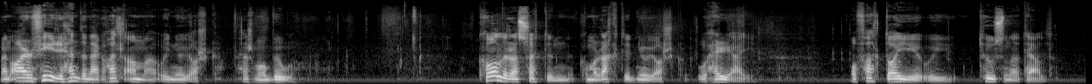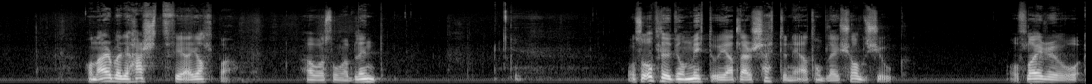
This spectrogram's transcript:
Men Arne 4 hendte noe helt annet i New York, her som hun bor. Kolera 17 kom rakt til New York og herja i, og fatt døy i tusen av tal. Hun arbeidde hardt for å hjelpe. Hun var sånn blind. Og så opplevde hun mitt og i alle skjøttene at hun ble kjoldsjuk. Og flere, og,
